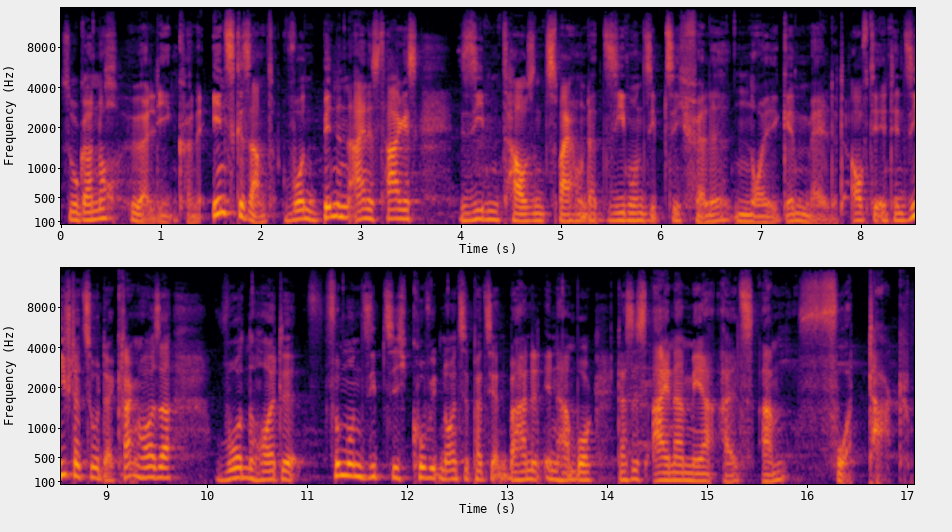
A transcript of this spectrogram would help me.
sogar noch höher liegen könne. Insgesamt wurden binnen eines Tages 7277 Fälle neu gemeldet. Auf der Intensivstation der Krankenhäuser wurden heute 75 Covid-19-Patienten behandelt in Hamburg. Das ist einer mehr als am Vortag.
